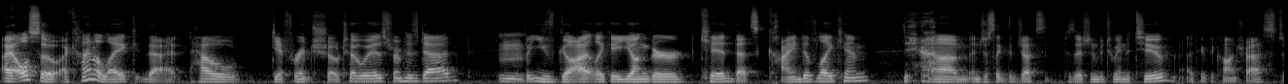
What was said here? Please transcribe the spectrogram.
I also I kind of like that how different Shoto is from his dad, Mm. but you've got like a younger kid that's kind of like him, yeah, um, and just like the juxtaposition between the two, I think the contrast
